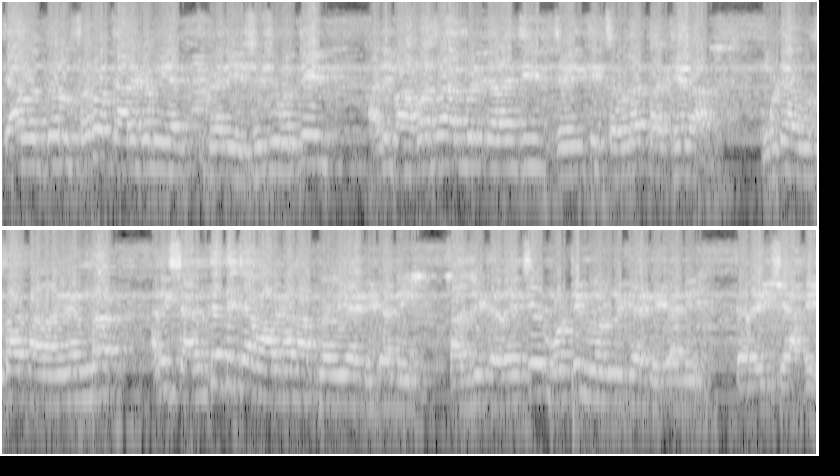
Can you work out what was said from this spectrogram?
त्याबद्दल सर्व कार्यक्रम या ठिकाणी यशस्वी होतील. आणि बाबासाहेब आंबेडकरांची जयंती चौदा तारखेला मोठ्या उत्साहात आणि आनंदात आणि शांततेच्या मार्गाने आपल्याला या ठिकाणी साजरी करायची आहे. मोठी मिरवणूक या ठिकाणी करायची आहे.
